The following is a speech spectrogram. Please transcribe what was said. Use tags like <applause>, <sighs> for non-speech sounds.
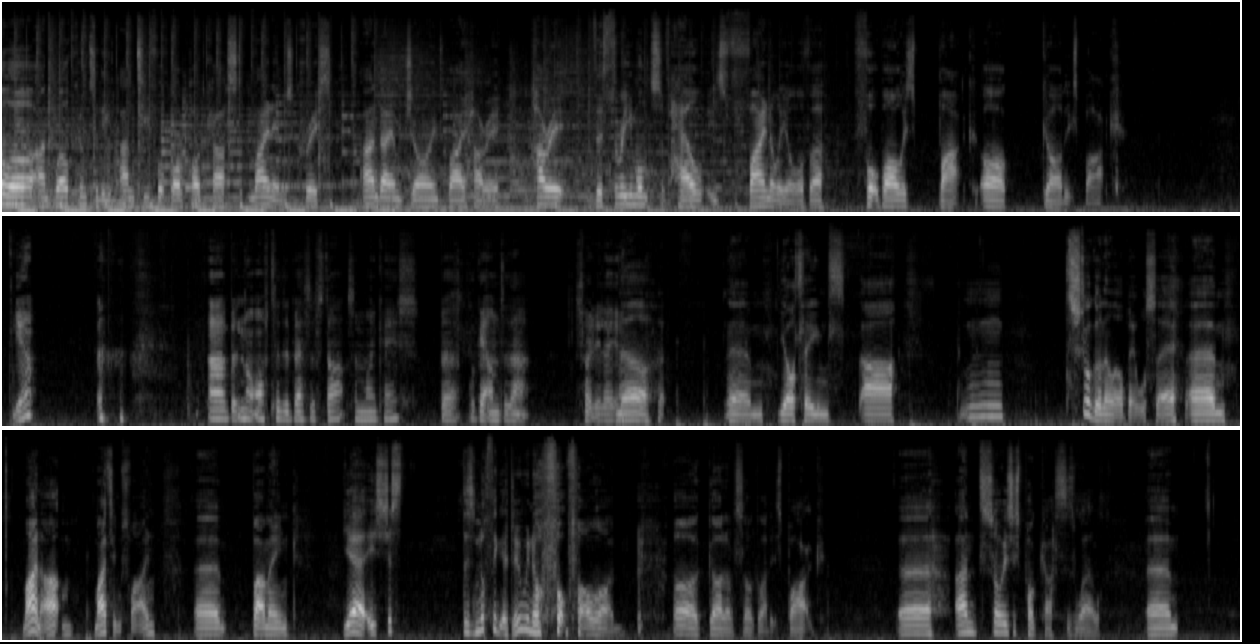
Hello and welcome to the Anti Football Podcast. My name is Chris and I am joined by Harry. Harry, the three months of hell is finally over. Football is back. Oh god, it's back. Yeah. <laughs> uh, but not off to the best of starts in my case. But we'll get onto that slightly later. No. Um, your teams are mm, struggling a little bit, we'll say. Um, mine aren't. My team's fine. Um, but I mean, yeah, it's just there's nothing to do with <laughs> no football on. Oh god, I'm so glad it's back. Uh, and so is this podcast as well. Um,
